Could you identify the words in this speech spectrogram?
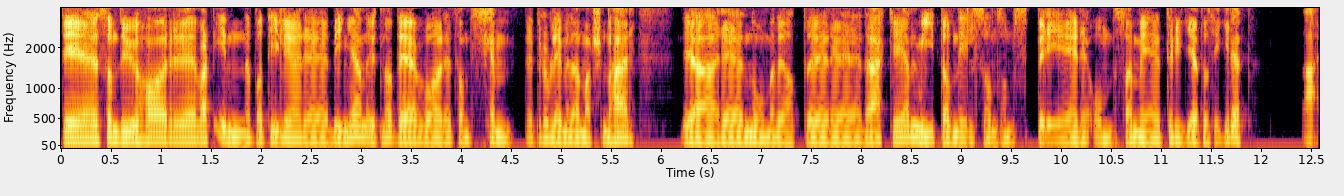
det som du har vært inne på tidligere, Bingen, uten at det var et sånt kjempeproblem i den matchen her, det er noe med det at det, det er ikke en Mitov Nilsson som sprer om seg med trygghet og sikkerhet. Nei,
